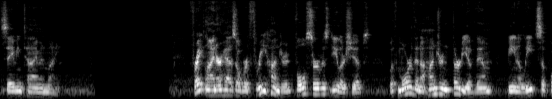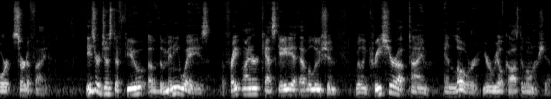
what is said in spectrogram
saving time and money. Freightliner has over 300 full-service dealerships with more than 130 of them being Elite Support certified. These are just a few of the many ways the Freightliner Cascadia Evolution will increase your uptime and lower your real cost of ownership.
